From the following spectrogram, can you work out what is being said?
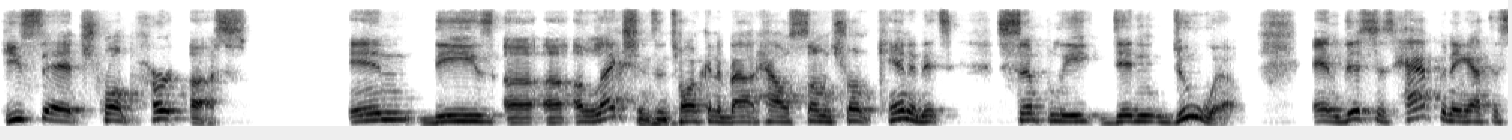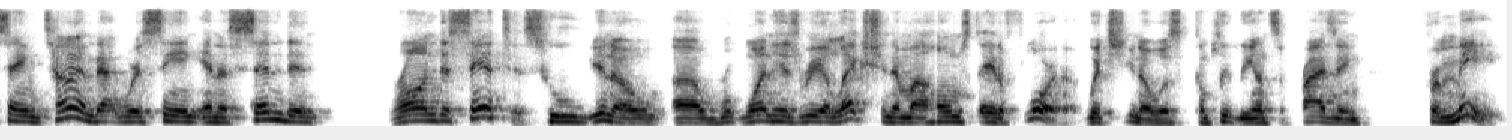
He said Trump hurt us in these uh, uh, elections and talking about how some Trump candidates simply didn't do well. And this is happening at the same time that we're seeing an ascendant Ron DeSantis, who, you know, uh, won his reelection in my home state of Florida, which, you know, was completely unsurprising for me.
